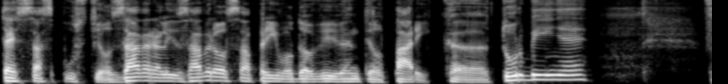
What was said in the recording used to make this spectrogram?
test sa spustil. Zavreli, zavrel sa prívodový ventil pary k e, turbíne. V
